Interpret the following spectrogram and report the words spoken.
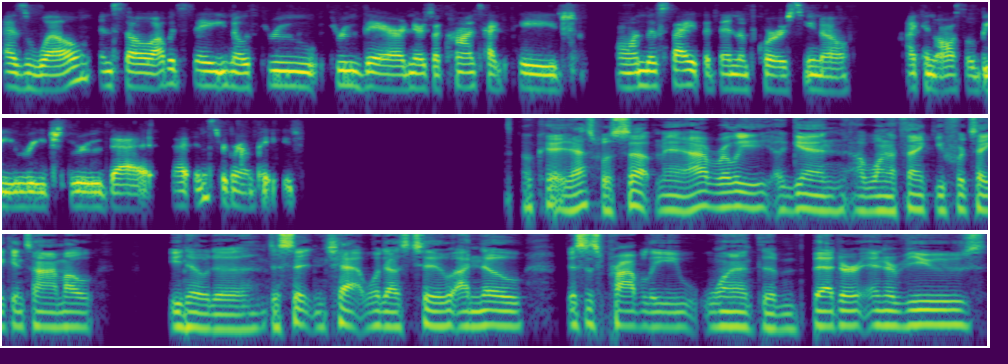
as well. And so I would say, you know, through through there, and there's a contact page on the site, but then of course, you know, I can also be reached through that that Instagram page. Okay, that's what's up, man. I really, again, I want to thank you for taking time out, you know, to to sit and chat with us too. I know this is probably one of the better interviews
